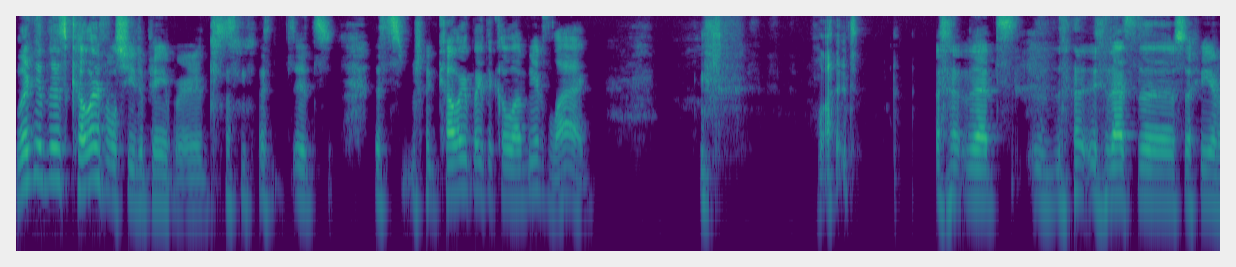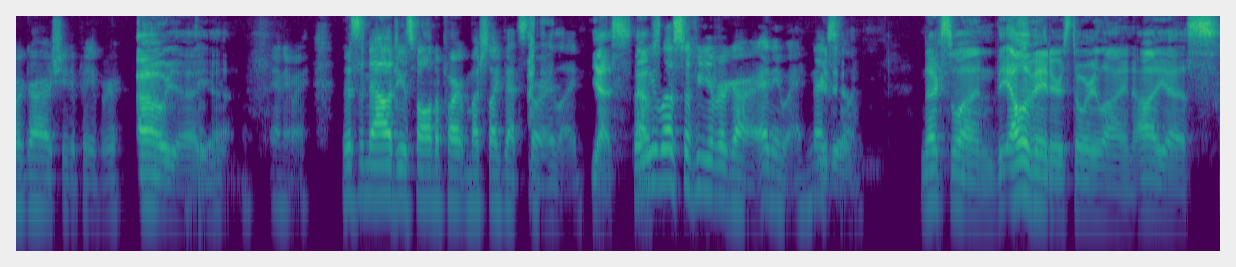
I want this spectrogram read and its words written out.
Look at this colorful sheet of paper. It's it's it's colored like the Colombian flag. What? that's that's the Sofia Vergara sheet of paper. Oh yeah, yeah. Anyway, this analogy is falling apart much like that storyline. Yes. But we absolutely. love Sofia Vergara. Anyway, next one. Next one, the elevator storyline. Ah, yes.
